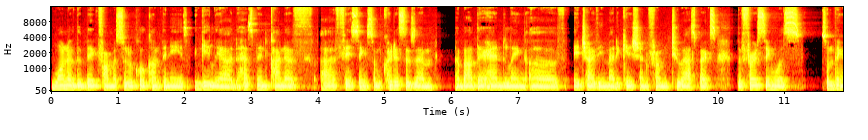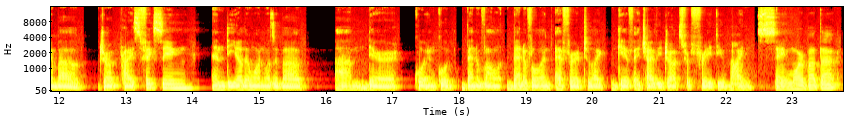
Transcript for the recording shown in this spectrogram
one of the big pharmaceutical companies, Gilead, has been kind of uh, facing some criticism about their handling of HIV medication from two aspects. The first thing was something about drug price fixing, and the other one was about um, their quote unquote benevolent benevolent effort to like give HIV drugs for free. Do you mind saying more about that?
